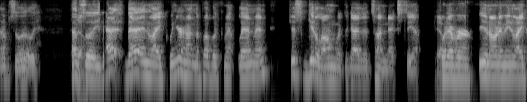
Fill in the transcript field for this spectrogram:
Absolutely. So- Absolutely. That that and like when you're hunting the public land, man, just get along with the guy that's hunting next to you. Yep. Whatever, you know what I mean? Like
